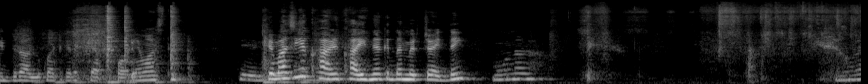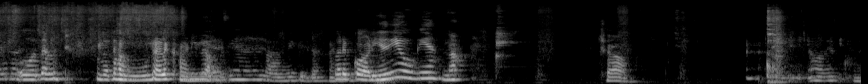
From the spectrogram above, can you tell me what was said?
ਇੱਧਰ ਆਲੂ ਕੱਟ ਕੇ ਰੱਖਿਆ ਪਕੌੜਿਆਂ ਵਾਸਤੇ। ਕਿ ਮਾਸੀ ਇਹ ਖਾਈ ਖਾਈ ਦੀਆਂ ਕਿਦਾਂ ਮਿਰਚਾਂ ਇਦਾਂ ਹੀ? ਮੂੰਹ ਨਾਲ। ਉਹ ਤਾਂ ਪਤਾ ਮੂੰਹ ਨਾਲ ਖਾਣੀ ਆ। ਲੱਗਦੀਆਂ ਨੇ ਲਾਲ ਨਹੀਂ ਕਿਦਾਂ ਪਰ ਕੌੜੀਆਂ ਨਹੀਂ ਹੋ ਗਈਆਂ। ਨਾ। ਅੱਛਾ। ਆ ਦੇਖੋ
